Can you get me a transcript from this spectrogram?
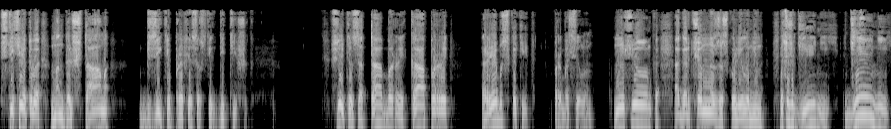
стихи этого Мандельштама, бзики профессорских детишек. Что это за таборы, капоры, ребусы какие-то? — пробасил он. — Ну, Семка, — огорченно заскулила Нина, — это же гений, гений!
